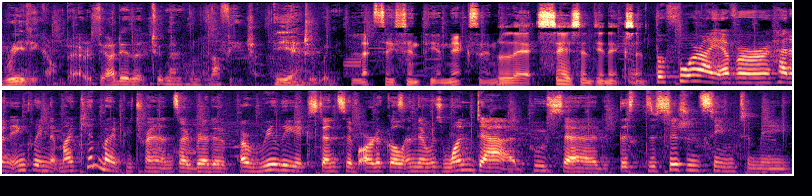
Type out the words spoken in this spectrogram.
really can't bear is the idea that two men will love each other, Yeah. two women. Let's say Cynthia Nixon. Let's say Cynthia Nixon. Before I ever had an inkling that my kid might be trans, I read a, a really extensive article, and there was one dad who said, This decision seemed to me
